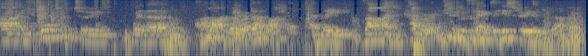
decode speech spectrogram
are important to whether I like it or I don't like it. And the vine covering to reflect the history of, um,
